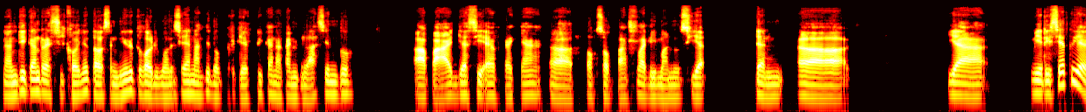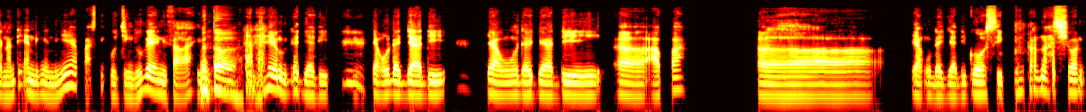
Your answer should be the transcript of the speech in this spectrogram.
Nanti kan resikonya tahu sendiri tuh kalau di manusia nanti dokter Jeffrey kan akan jelasin tuh, apa aja sih efeknya, eee, toksoplasma di manusia dan, eee, ya mirisnya tuh ya nanti ending-ending-nya pasti kucing juga yang disalahin. Betul. Karena yang udah jadi yang udah jadi yang udah jadi, eee, apa, eee, yang udah jadi gosip internasional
